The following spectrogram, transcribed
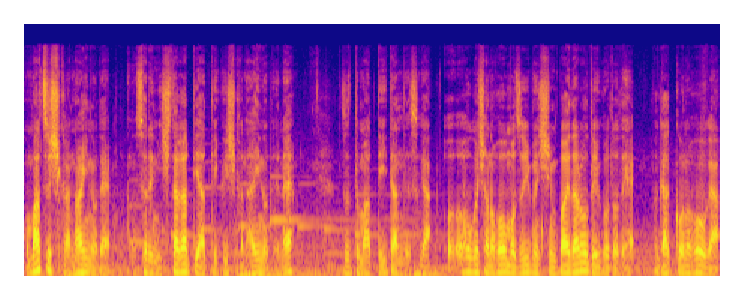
を待つしかないのでそれに従ってやっていくしかないのでね。ずっと待っていたんですが保護者の方も随分心配だろうということで学校の方が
